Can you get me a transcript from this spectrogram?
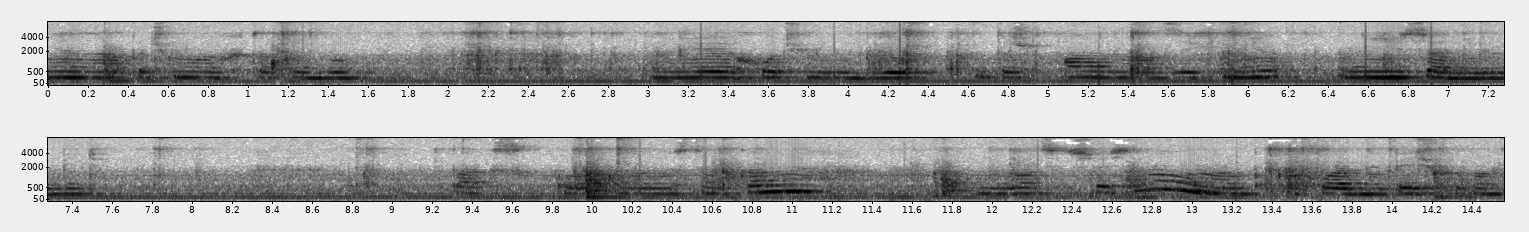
Не знаю, почему их так люблю. Я их очень люблю. Это же алмазы, их не, нельзя не любить. Так, сколько у нас там камня? 26, ну, ну пока хладная печка там.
